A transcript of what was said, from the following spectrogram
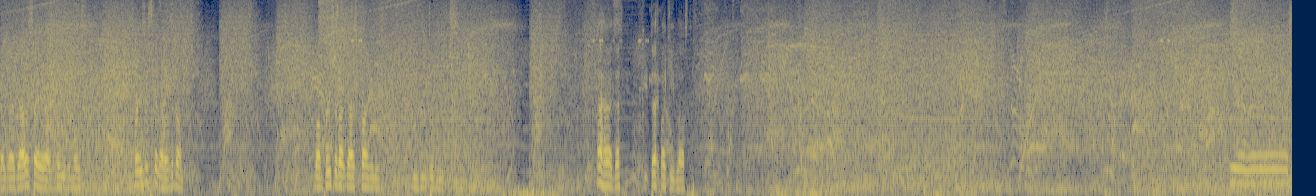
Like, I gotta say, that's probably the most craziest thing I've ever done. But I'm pretty sure that guy's crying in his, his little boots. Haha, death, death by key blast. Beerus.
